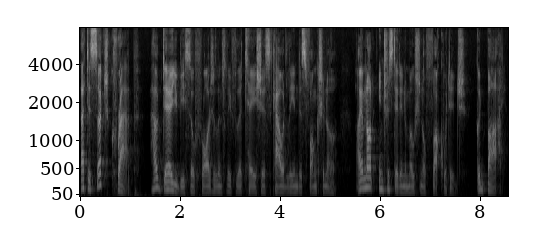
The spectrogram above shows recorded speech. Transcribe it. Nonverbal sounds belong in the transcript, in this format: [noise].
That is such crap. How dare you be so fraudulently flirtatious, cowardly, and dysfunctional? I am not interested in emotional fuckwittage. Goodbye.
